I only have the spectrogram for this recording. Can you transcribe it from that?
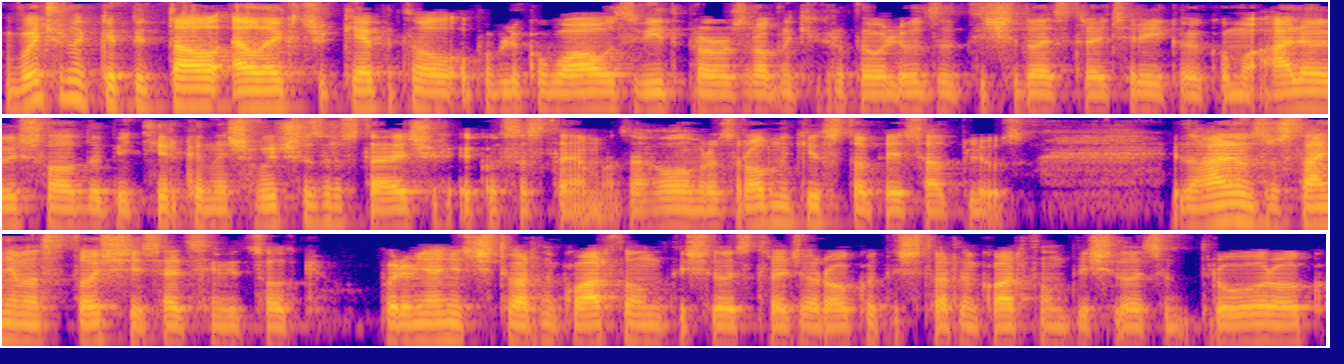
Венчурний капітал Electric Capital опублікував звіт про розробників криптовалют за 2023 рік, у якому Allo увійшла до п'ятірки найшвидше зростаючих екосистем. Загалом розробників 150+. І загальним зростанням на 167%. У порівнянні з четвертим кварталом 2023 року та четвертим кварталом 2022 року.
